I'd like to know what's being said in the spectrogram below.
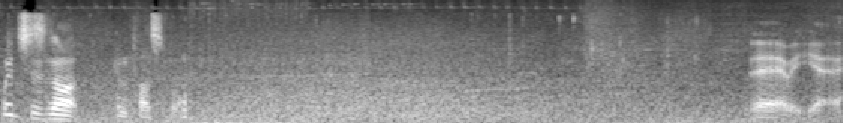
Which is not impossible. There we go.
